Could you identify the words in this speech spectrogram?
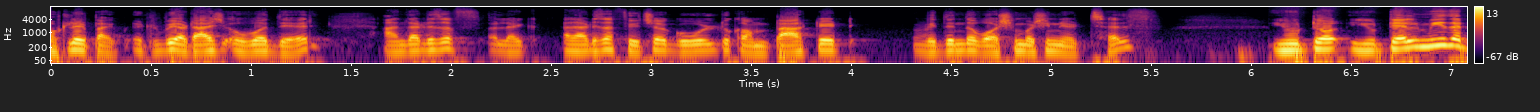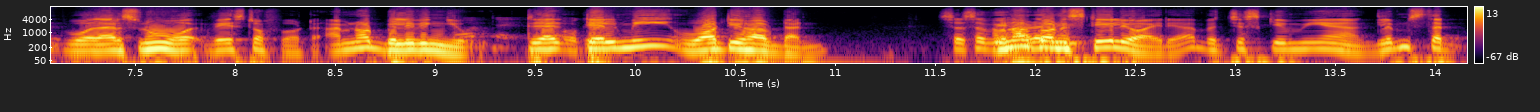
outlet pipe. It will be attached over there, and that is a f- like that is a future goal to compact it within the washing machine itself. You, to- you tell me that wa- there's no waste of water. I'm not believing you. Tell, tell me what you have done. So, so I'm not going to steal your idea, but just give me a glimpse that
